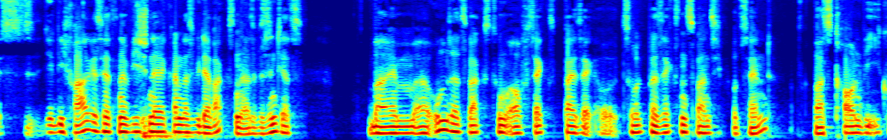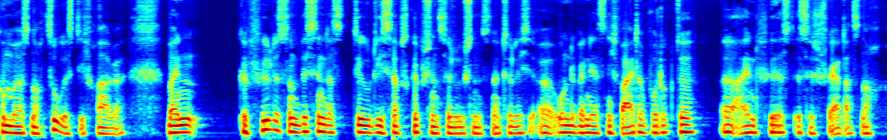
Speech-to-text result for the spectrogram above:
es, die Frage ist jetzt, ne, wie schnell kann das wieder wachsen? Also wir sind jetzt beim äh, Umsatzwachstum auf sechs, bei, zurück bei 26 Prozent. Was trauen wir E-Commerce noch zu, ist die Frage. Mein Gefühl ist so ein bisschen, dass du die Subscription Solutions natürlich, äh, ohne wenn du jetzt nicht weitere Produkte äh, einführst, ist es schwer, das noch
